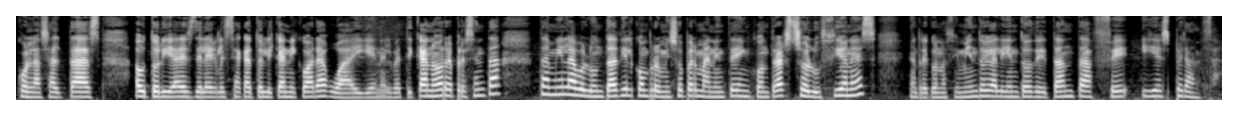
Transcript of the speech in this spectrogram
con las altas autoridades de la Iglesia Católica Nicaragua y en el Vaticano, representa también la voluntad y el compromiso permanente de encontrar soluciones en reconocimiento y aliento de tanta fe y esperanza.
